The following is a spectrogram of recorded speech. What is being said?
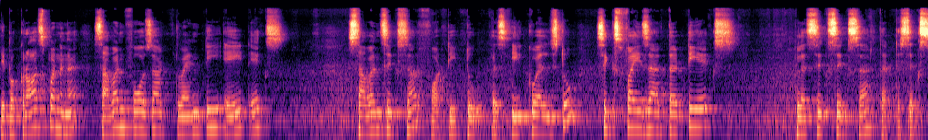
இப்போ க்ராஸ் பண்ணுங்கள் seven fours are twenty eight X seven sixes are forty two is equals to six fives are thirty X plus six sixes are thirty six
